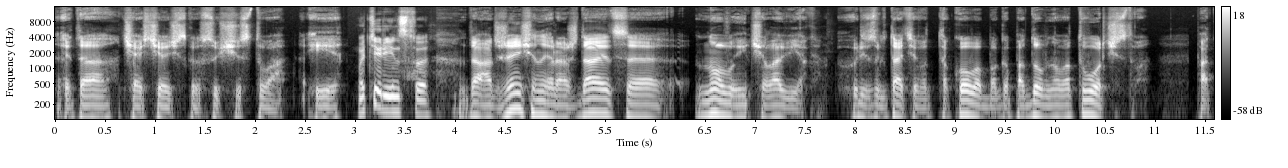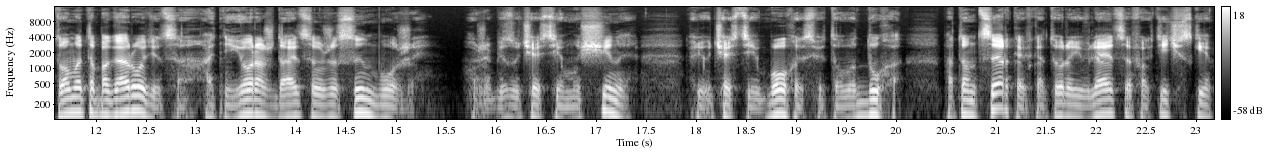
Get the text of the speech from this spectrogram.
это часть человеческого существа. И, Материнство. Да, от женщины рождается новый человек в результате вот такого богоподобного творчества. Потом это Богородица, от нее рождается уже Сын Божий, уже без участия мужчины, при участии Бога, Святого Духа. Потом Церковь, которая является фактически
